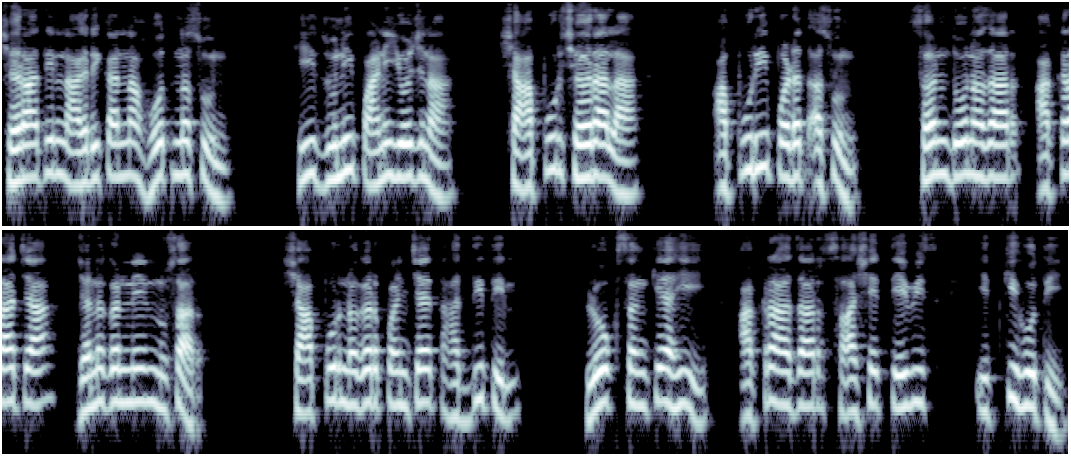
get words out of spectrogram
शहरातील नागरिकांना होत नसून ही जुनी पाणी योजना शहापूर शहराला अपुरी पडत असून सन दोन हजार अकराच्या जनगणनेनुसार शहापूर नगरपंचायत हद्दीतील लोकसंख्या ही अकरा हजार सहाशे तेवीस इतकी होती.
